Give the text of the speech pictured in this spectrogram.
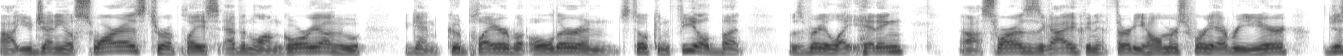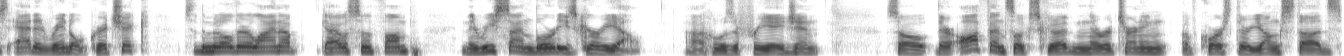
uh, Eugenio Suarez to replace Evan Longoria, who again, good player but older and still can field, but was very light hitting. Uh, Suarez is a guy who can hit 30 homers for you every year. They just added Randal Grichuk to the middle of their lineup, guy with some thump, and they re-signed Lourdes Gurriel, uh, who was a free agent. So their offense looks good, and they're returning, of course, their young studs,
